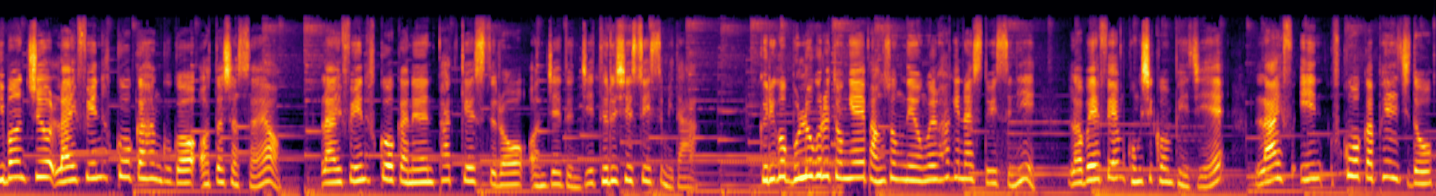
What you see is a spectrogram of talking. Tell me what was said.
이번 주 Life in Fukuoka 한국어 어떠셨어요? Life in Fukuoka는 팟캐스트로 언제든지 들으실 수 있습니다. 그리고 블로그를 통해 방송 내용을 확인할 수도 있으니 Love FM 공식 홈페이지에 Life in Fukuoka 페이지도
